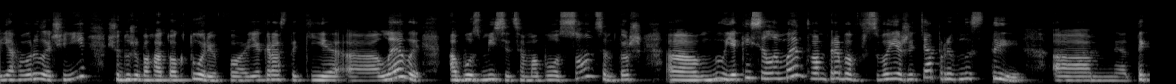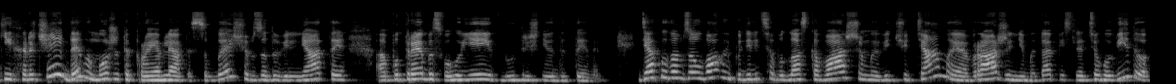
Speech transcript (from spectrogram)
я говорила чи ні, що дуже багато акторів е, якраз такі е, леви або з місяцем, або з сонцем. Тож ну, якийсь елемент вам треба в своє життя привнести таких речей, де ви можете проявляти себе, щоб задовільняти потреби своєї внутрішньої дитини. Дякую вам за увагу і поділіться, будь ласка, вашими відчуттями, враженнями да, після цього відео,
